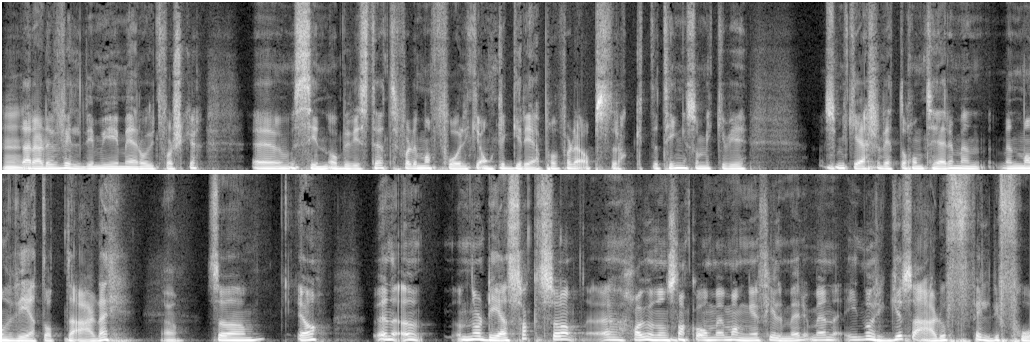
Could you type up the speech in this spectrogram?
Der er det veldig mye mer å utforske. Eh, sinn og bevissthet. For det, man får ikke ordentlig grep på det, for det er abstrakte ting som ikke, vi, som ikke er så lett å håndtere, men, men man vet at det er der. Ja. Så ja. Men, øh, når det er sagt, så øh, har jo noen snakka om mange filmer, men i Norge så er det jo veldig få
